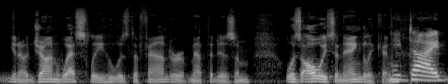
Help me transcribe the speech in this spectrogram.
you know John Wesley, who was the founder of Methodism, was always an Anglican. He died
